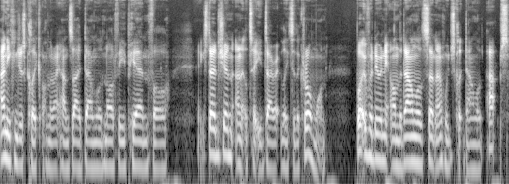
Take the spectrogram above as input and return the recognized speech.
And you can just click on the right hand side download nordvpn for extension and it'll take you directly to the chrome one. But if we're doing it on the download center we just click download apps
